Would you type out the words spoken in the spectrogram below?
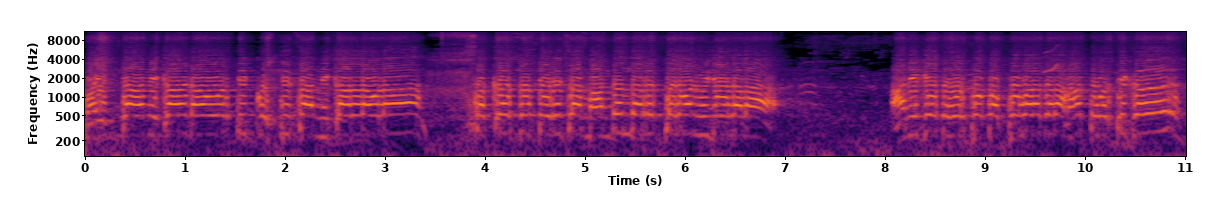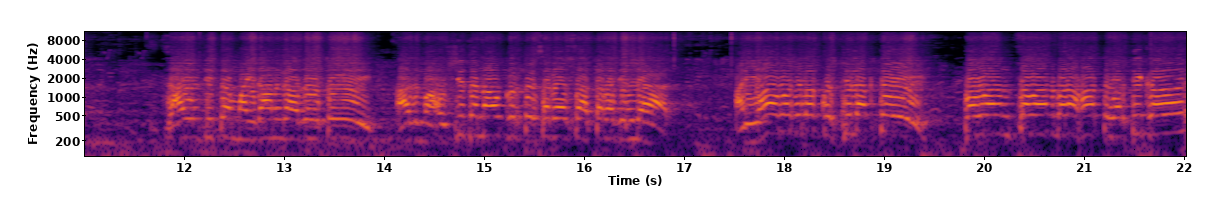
पैठा निकाल डावावरती कुस्तीचा निकाल लावला. सकळ दोटेरीचा मानधनधारक पैलवान विजय झाला. अनिकेत उर्फ पप्पू मला जरा हात वरती कर. जाईल तिथं मैदान गाजवतोय. आज मावशीचं नाव करतोय सगळ्या सातारा जिल्ह्यात. आणि या बाजूला कुस्ती लागते. पवन चव्हाण बाळा हात वरती कर.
